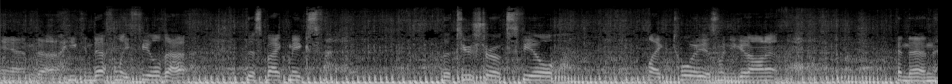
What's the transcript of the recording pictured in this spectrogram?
And uh, you can definitely feel that this bike makes the two strokes feel like toys when you get on it. And then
